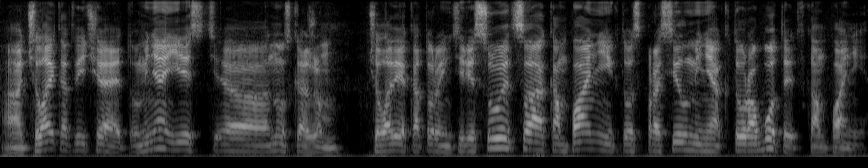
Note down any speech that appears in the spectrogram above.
А, человек отвечает, у меня есть, э, ну, скажем, человек, который интересуется компанией, кто спросил меня, кто работает в компании.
